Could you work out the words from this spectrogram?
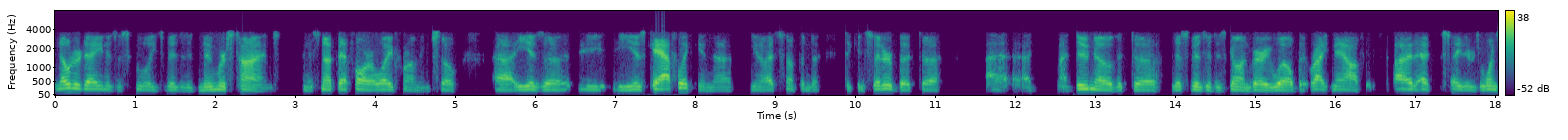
Notre Dame is a school he's visited numerous times, and it's not that far away from him. So uh, he is a he, he is Catholic, and uh, you know that's something to to consider. But uh, I, I I do know that uh, this visit has gone very well. But right now, if I had to say there's one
